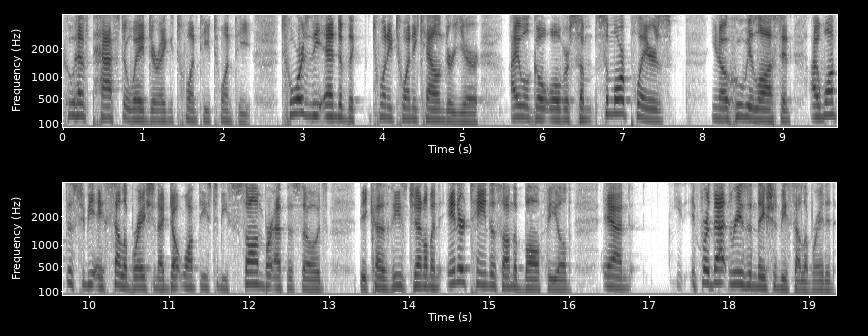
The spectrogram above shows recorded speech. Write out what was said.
who have passed away during 2020. Towards the end of the 2020 calendar year, I will go over some some more players you know who we lost and i want this to be a celebration i don't want these to be somber episodes because these gentlemen entertained us on the ball field and for that reason, they should be celebrated,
